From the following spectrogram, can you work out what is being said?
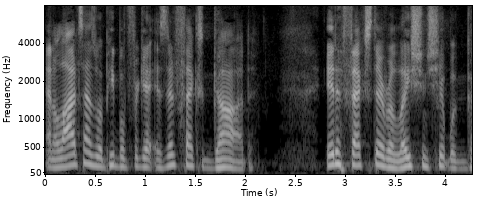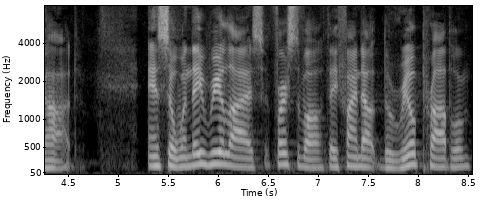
And a lot of times, what people forget is it affects God, it affects their relationship with God. And so, when they realize, first of all, they find out the real problem,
